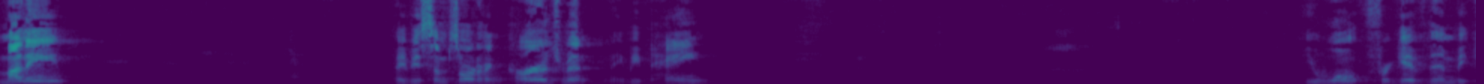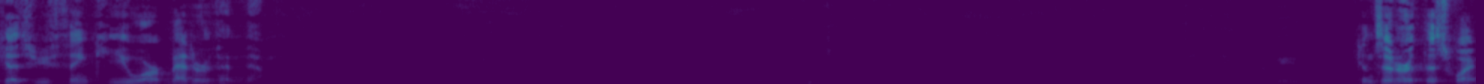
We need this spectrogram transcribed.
money, maybe some sort of encouragement, maybe pain, you won't forgive them because you think you are better than them. Consider it this way.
